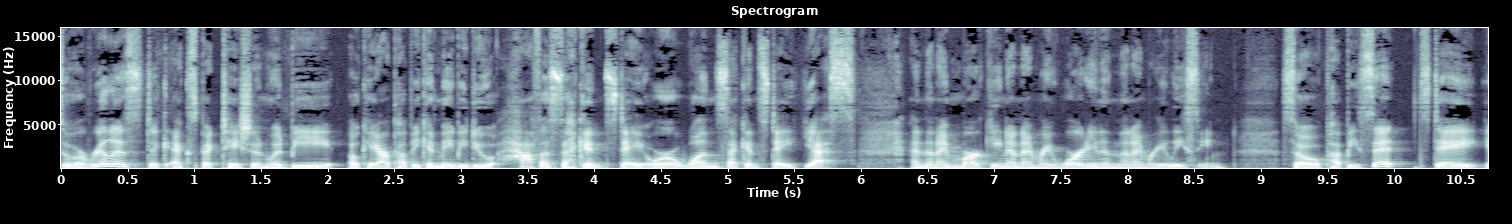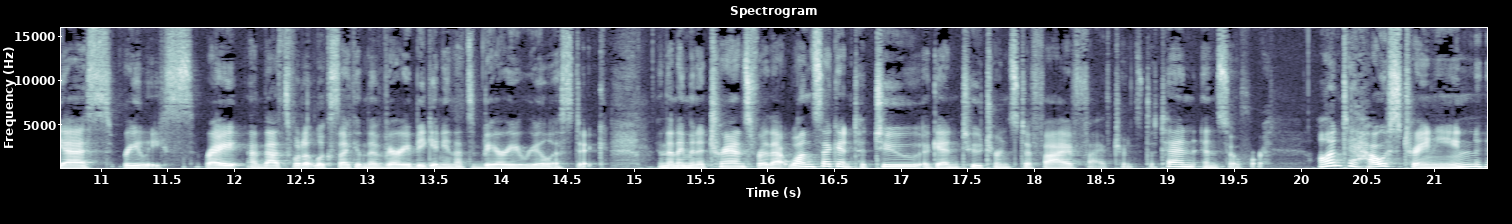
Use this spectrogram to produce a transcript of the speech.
So a realistic expectation would be okay, our puppy can maybe do half a second stay or a one second stay. Yes. And then I'm marking and I'm rewarding and then I'm releasing. So puppy sit, stay, yes, release, right? And that's what it looks like in the very beginning. That's very realistic. And then I'm going to transfer that one second to two. Again, two turns to five, five turns to 10, and so forth. On to house training.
